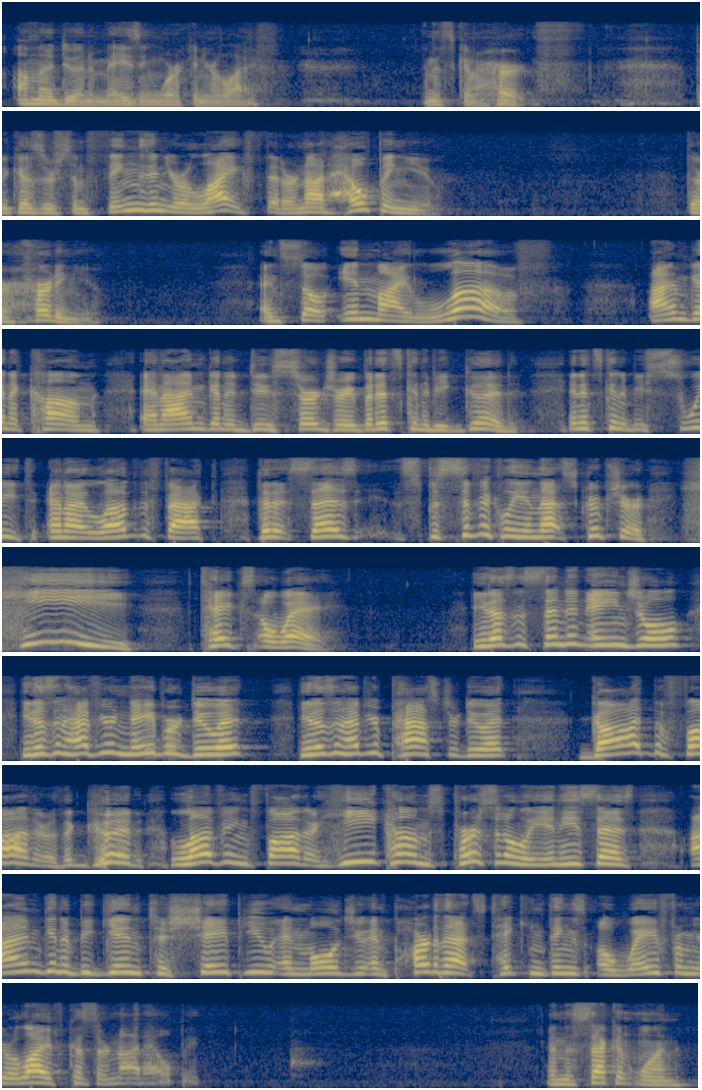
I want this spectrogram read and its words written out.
I'm going to do an amazing work in your life, and it's going to hurt? Because there's some things in your life that are not helping you, they're hurting you. And so, in my love, I'm going to come and I'm going to do surgery, but it's going to be good and it's going to be sweet. And I love the fact that it says specifically in that scripture, He takes away. He doesn't send an angel, He doesn't have your neighbor do it, He doesn't have your pastor do it. God the Father, the good, loving Father, He comes personally and He says, I'm going to begin to shape you and mold you. And part of that's taking things away from your life because they're not helping. And the second one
